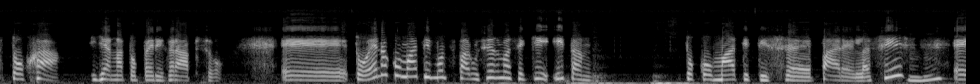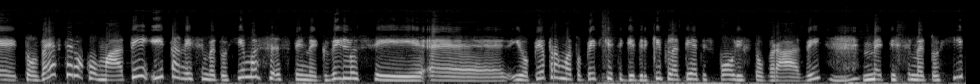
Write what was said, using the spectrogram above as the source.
φτωχά για να το περιγράψω. Ε, το ένα κομμάτι μόνος της παρουσίας μας εκεί ήταν το κομμάτι της ε, παρέλασης. Ε, το δεύτερο κομμάτι ήταν η συμμετοχή μας στην εκδήλωση ε, η οποία πραγματοποιήθηκε στην κεντρική πλατεία της πόλης το βράδυ με τη συμμετοχή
